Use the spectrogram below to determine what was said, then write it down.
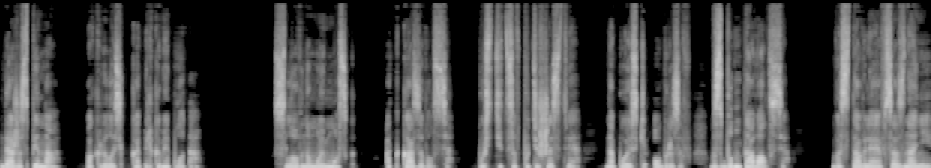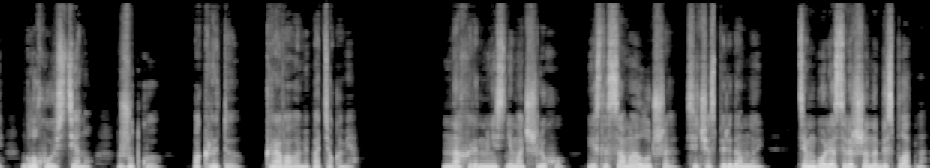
Даже спина покрылась капельками пота. Словно мой мозг отказывался пуститься в путешествие на поиски образов, взбунтовался, выставляя в сознании глухую стену, жуткую, покрытую кровавыми потеками. Нахрен мне снимать шлюху, если самое лучшее сейчас передо мной, тем более совершенно бесплатно,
